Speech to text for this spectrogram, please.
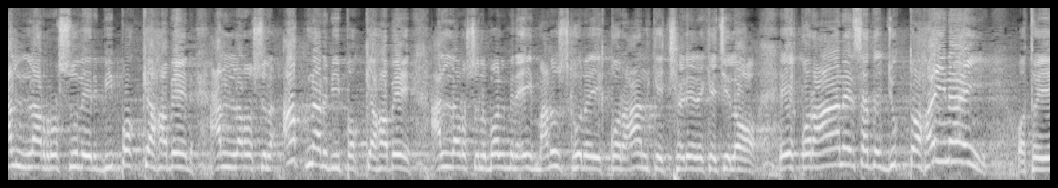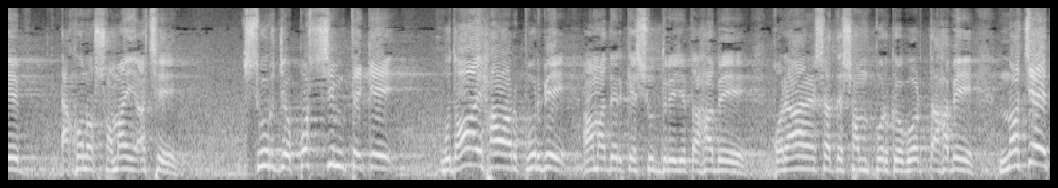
আল্লাহ রসুলের বিপক্ষে হবেন আল্লাহ রসুল আপনার বিপক্ষে হবে। আল্লাহ রসুল বলবেন, এই মানুষগুলো এই কোরআনকে ছেড়ে রেখেছিল। এই কোরআনের সাথে যুক্ত হয় নাই। অতএব এখনও সময় আছে। সূর্য পশ্চিম থেকে উদয় হওয়ার পূর্বে আমাদেরকে শুধরে যেতে হবে, কোরআনের সাথে সম্পর্ক গড়তে হবে। নচেত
